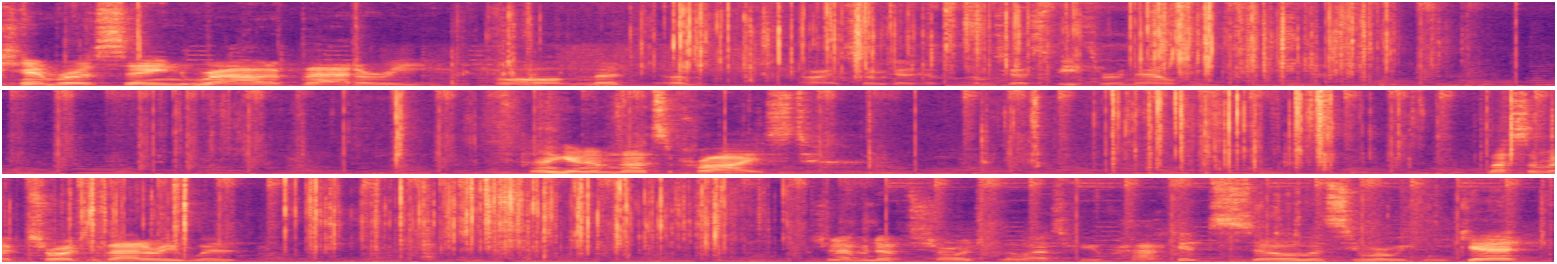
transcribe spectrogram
camera is saying we're out of battery. Oh, um, alright, so we're gonna have, just gonna speed through it now. And again, I'm not surprised. Last time I charged the battery with... Should have enough charge for the last few packets, so let's see where we can get.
